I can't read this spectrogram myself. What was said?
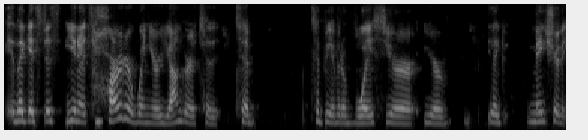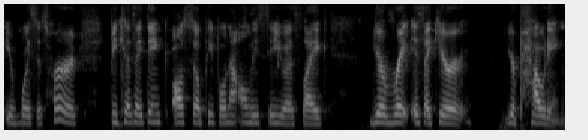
it, like it's just you know, it's harder when you're younger to to to be able to voice your your like make sure that your voice is heard because i think also people not only see you as like your rate is like you're you're pouting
